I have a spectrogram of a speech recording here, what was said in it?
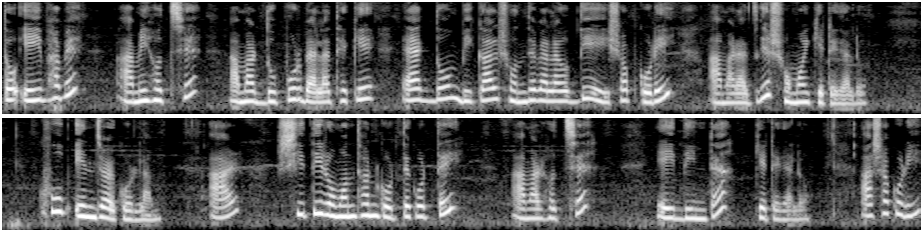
তো এইভাবে আমি হচ্ছে আমার দুপুর বেলা থেকে একদম বিকাল সন্ধেবেলা অবধি এইসব করেই আমার আজকে সময় কেটে গেল। খুব এনজয় করলাম। আর স্মৃতি রোমন্থন করতে করতেই আমার হচ্ছে এই দিনটা কেটে গেল। আশা করি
